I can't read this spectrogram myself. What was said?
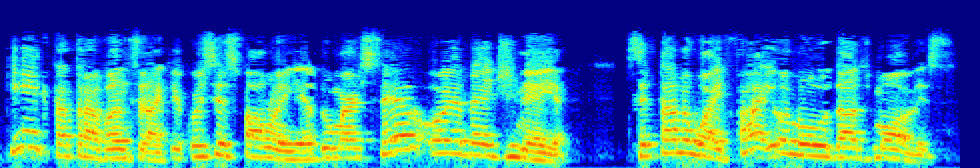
quem é que está travando, será? Que coisa vocês falam aí? É do Marcelo ou é da Edneia? Você está no Wi-Fi ou no dados móveis?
